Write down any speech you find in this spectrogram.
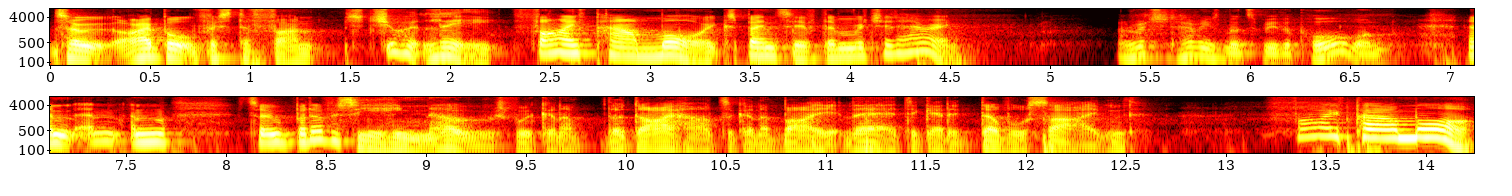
so I bought Fist of Fun. Stewart Lee, five pound more expensive than Richard Herring. And Richard Herring's meant to be the poor one. And, and and so, but obviously he knows we're gonna the diehards are gonna buy it there to get it double signed. Five pound more.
